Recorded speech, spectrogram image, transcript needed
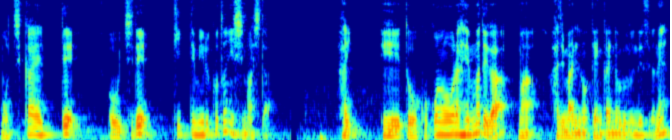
持ち帰ってお家で切ってみることにしました。はい。えーと、ここら辺までが、まあ、始まりの展開の部分ですよね。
